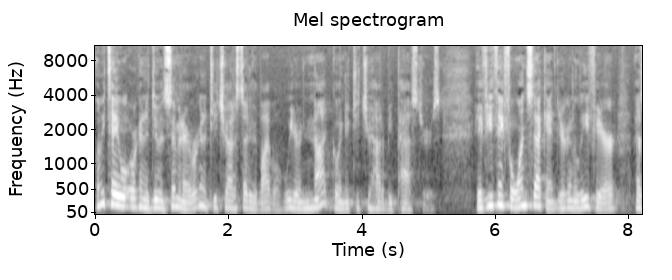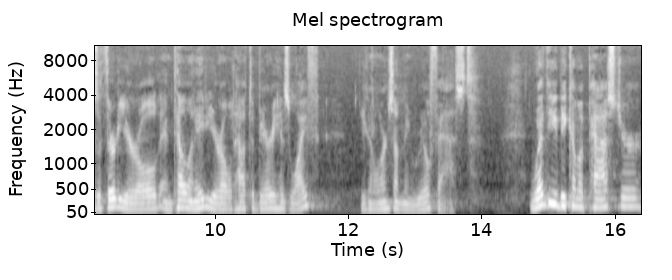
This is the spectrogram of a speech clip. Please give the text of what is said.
Let me tell you what we're going to do in seminary. We're going to teach you how to study the Bible. We are not going to teach you how to be pastors. If you think for one second you're going to leave here as a 30 year old and tell an 80 year old how to bury his wife, you're going to learn something real fast. Whether you become a pastor,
